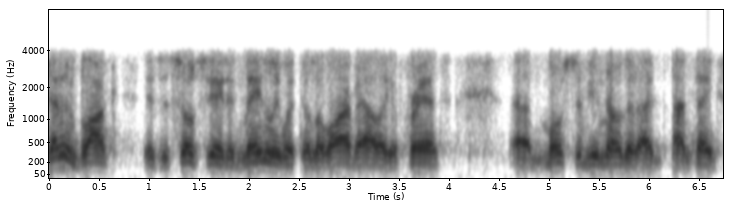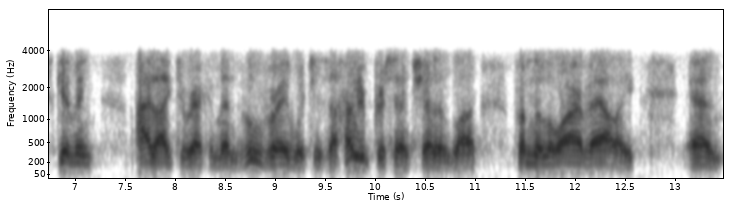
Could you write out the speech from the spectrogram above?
Chenin Blanc is associated mainly with the Loire Valley of France. Uh, most of you know that I, on Thanksgiving, I like to recommend Vouvray, which is 100% Chenin Blanc from the Loire Valley, and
